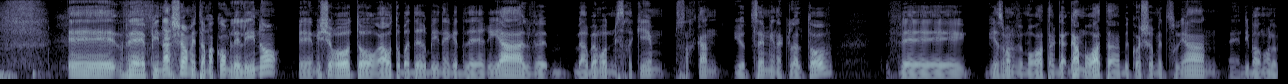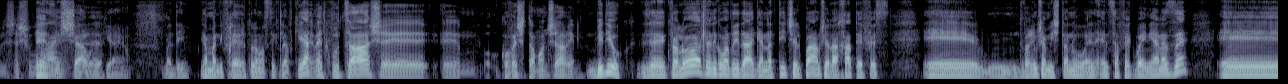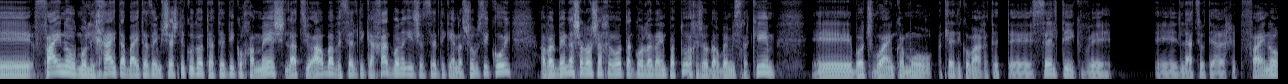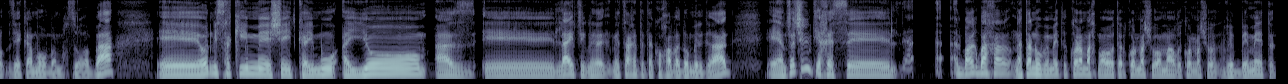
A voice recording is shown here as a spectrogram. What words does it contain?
אה, ופינה שם את המקום ללינו. מי שרואה אותו, ראה אותו בדרבי נגד ריאל, ובהרבה מאוד משחקים. שחקן יוצא מן הכלל טוב, ו... גריזמן ומורטה, גם מורטה בכושר מצוין, אה, דיברנו עליו לפני שבועיים. איזה שער הוא הבקיע היום, מדהים. גם בנבחרת הוא לא מפסיק להבקיע. באמת קבוצה שכובשת המון שערים. בדיוק, זה כבר לא אתלטיקו מדריד ההגנתית של פעם, של ה-1-0. אה, דברים שם השתנו, אין, אין ספק בעניין הזה. אה, פיינורד מוליכה את הבית הזה עם 6 נקודות, אתלטיקו 5, לאציו 4 וסלטיק 1. בוא נגיד שסלטיק אין לה שום סיכוי, אבל בין השלוש האחרות הגול עדיין פתוח, יש עוד הרבה משחקים. אה, בעוד שבועיים, כאמור, אתלטיקו מארחת את אה, סלטיק ולאציו תארח את פיינור, זה יהיה כאמור במחזור הבא. עוד משחקים שהתקיימו היום, אז לייפציג מנצחת את הכוכב האדום בלגרד. אני רוצה שנתייחס על ברק בכר, נתנו באמת את כל המחמאות על כל מה שהוא אמר וכל מה שהוא... ובאמת,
